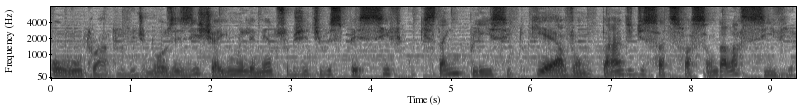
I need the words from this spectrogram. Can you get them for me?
ou outro ato libidinoso, existe aí um elemento subjetivo específico que está implícito, que é a vontade de satisfação da lascívia,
